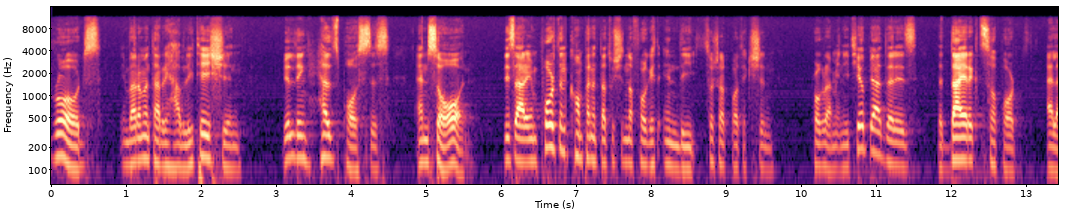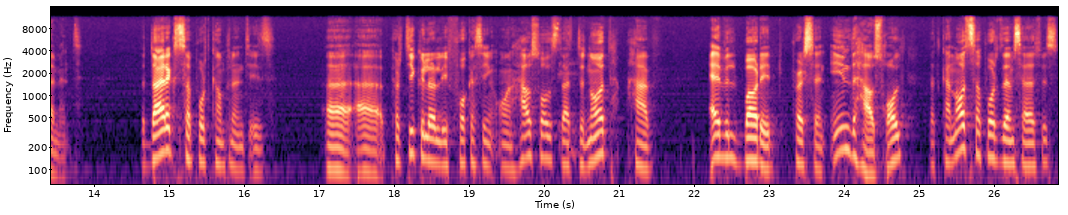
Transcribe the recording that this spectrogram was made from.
roads, environmental rehabilitation, building health posts, and so on. These are important components that we should not forget in the social protection program in Ethiopia. There is the direct support element. The direct support component is uh, uh, particularly focusing on households that do not have able-bodied person in the household that cannot support themselves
